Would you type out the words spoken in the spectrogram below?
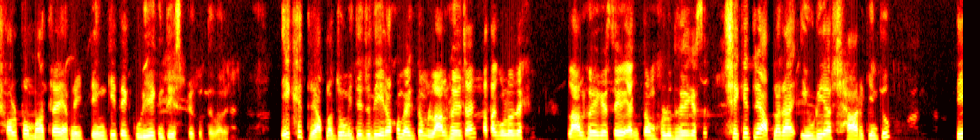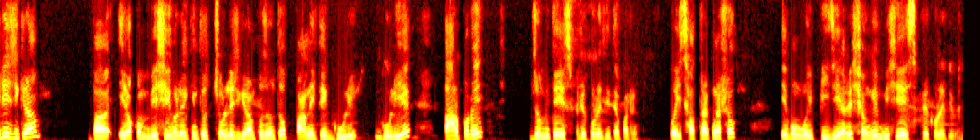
স্বল্প মাত্রায় আপনি ট্যাঙ্কিতে গুলিয়ে কিন্তু স্প্রে করতে পারেন। এক্ষেত্রে আপনার জমিতে যদি এরকম একদম লাল হয়ে যায়, পাতাগুলো দেখেন লাল হয়ে গেছে, একদম হলুদ হয়ে গেছে। সেক্ষেত্রে আপনারা ইউরিয়া সার কিন্তু তিরিশ গ্রাম বা এরকম বেশি হলে কিন্তু চল্লিশ গ্রাম পর্যন্ত পানিতে গুলি, গুলিয়ে তারপরে জমিতে স্প্রে করে দিতে পারেন। ওই ছত্রাকনাশক এবং ওই পিজিআর এর সঙ্গে মিশিয়ে স্প্রে করে দিবেন।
